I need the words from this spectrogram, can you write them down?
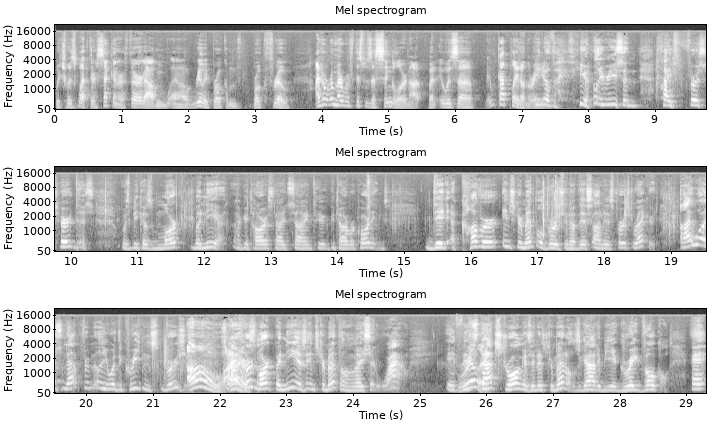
which was what their second or third album. Uh, really broke them broke through. I don't remember if this was a single or not, but it was. Uh, it got played on the You radio. know, the, the only reason I first heard this was because Marc Bonilla, a guitarist I'd signed to Guitar Recordings, did a cover instrumental version of this on his first record. I was not familiar with the Creedence version. Oh, so I I, heard Marc Bonilla's instrumental, and I said, "Wow, if it's that strong as an instrumental, it's got to be a great vocal." And,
